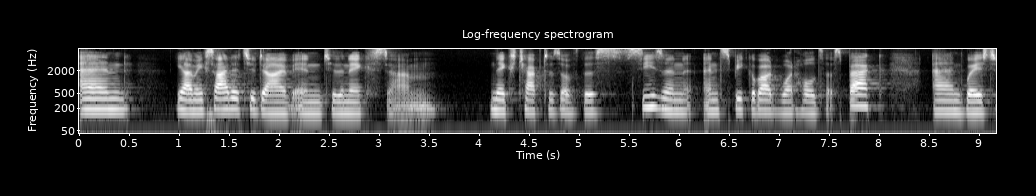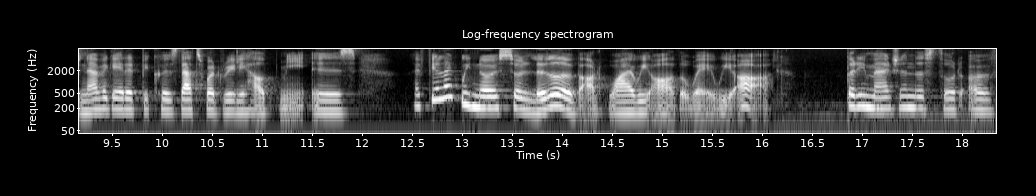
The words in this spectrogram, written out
And yeah, I'm excited to dive into the next um, next chapters of this season and speak about what holds us back and ways to navigate it because that's what really helped me is I feel like we know so little about why we are the way we are. But imagine this thought of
